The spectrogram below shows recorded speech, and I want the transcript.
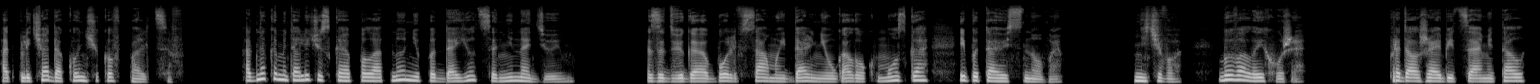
от плеча до кончиков пальцев. Однако металлическое полотно не поддается ни на дюйм. Задвигаю боль в самый дальний уголок мозга и пытаюсь снова. Ничего, бывало и хуже. Продолжая биться о металл,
